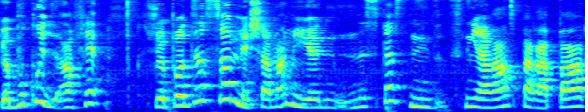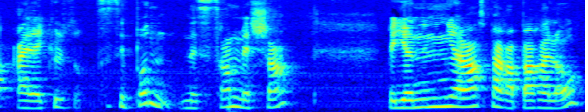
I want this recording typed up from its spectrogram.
Il y a beaucoup de. En fait, je veux pas dire ça méchamment, mais il y a une espèce d'ignorance par rapport à la culture. C'est pas nécessairement méchant, mais il y a une ignorance par rapport à l'autre,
